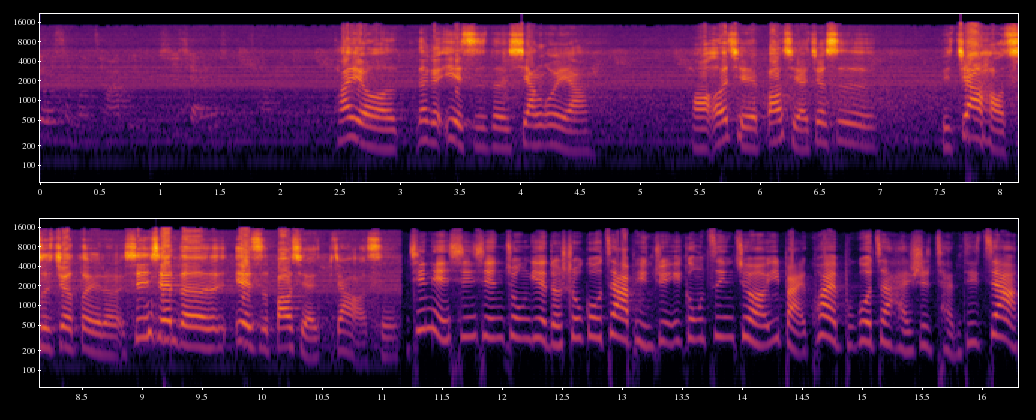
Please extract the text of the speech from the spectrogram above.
有什么茶饼吃起来有什么它有那个叶子的香味啊，好，而且包起来就是比较好吃，就对了。新鲜的叶子包起来比较好吃。今年新鲜粽叶的收购价平均一公斤就要一百块，不过这还是产地价。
